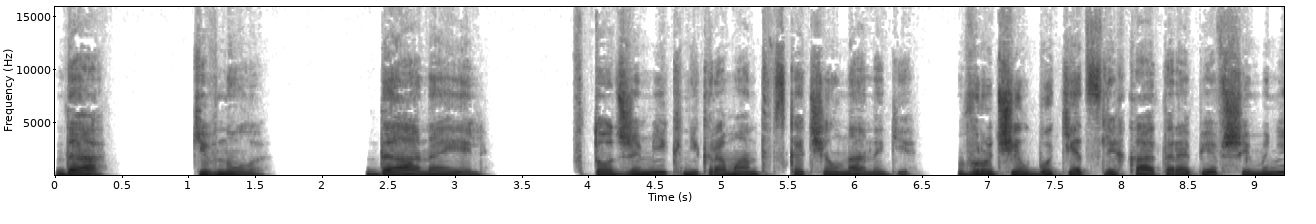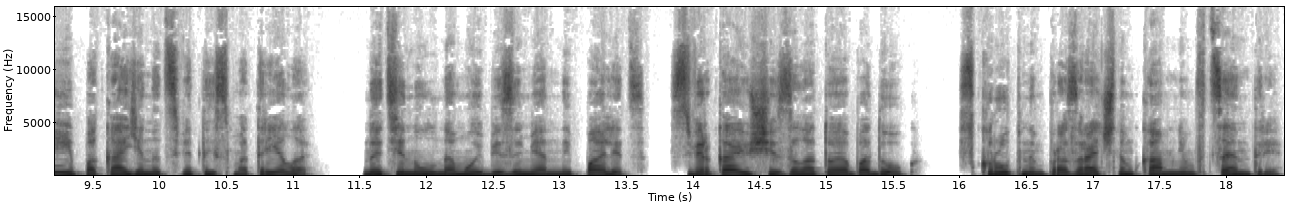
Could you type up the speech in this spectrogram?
«Да», — кивнула. «Да, Наэль». В тот же миг некромант вскочил на ноги, вручил букет слегка оторопевший мне, и пока я на цветы смотрела, натянул на мой безымянный палец сверкающий золотой ободок с крупным прозрачным камнем в центре.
